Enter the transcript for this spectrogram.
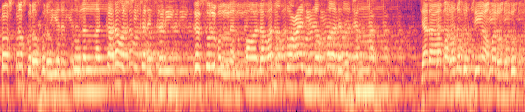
প্রশ্ন করা হলো ইয়া রাসূলুল্লাহ, কারা অস্বীকার করে? রাসূল বললেন, ক্বালা মান তুআনি দখালাল যারা আমার অনুগত যে আমার অনুগত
